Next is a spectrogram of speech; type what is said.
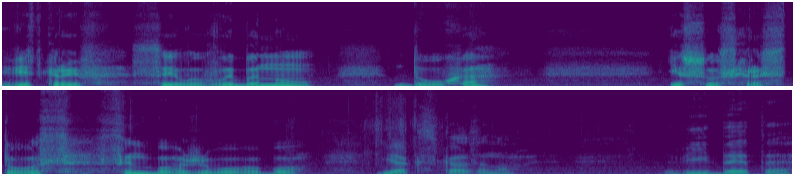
відкрив силу глибину Духа, Ісус Христос, Син Бога Живого, бо, як сказано, війдете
